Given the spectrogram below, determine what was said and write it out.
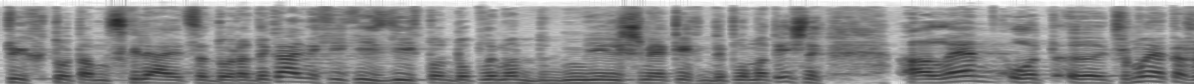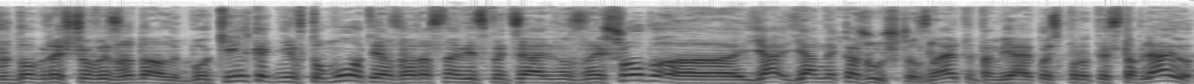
тих, хто там схиляється до радикальних якихось дій, хто до плема- більш м'яких дипломатичних. Але от чому я кажу, добре, що ви згадали? Бо кілька днів тому, от я зараз навіть спеціально знайшов. я, я не кажу, що знаєте, там я якось протиставляю,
